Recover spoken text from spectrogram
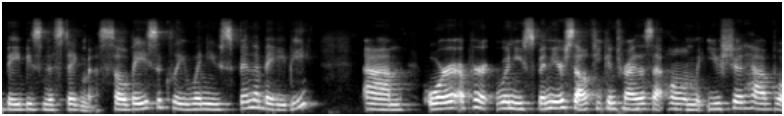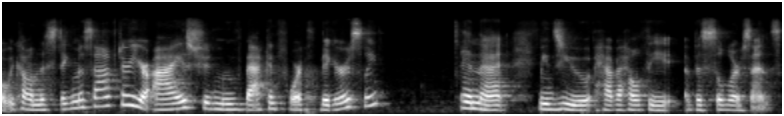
babies' nystagmus. So basically, when you spin a baby, um, or per- when you spin yourself, you can try this at home. You should have what we call nystagmus after. Your eyes should move back and forth vigorously and that means you have a healthy vestibular sense.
